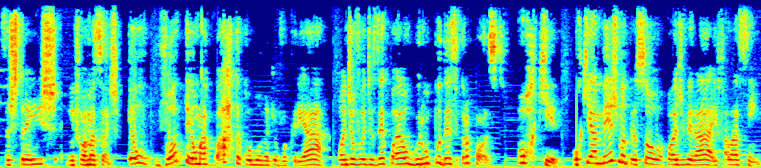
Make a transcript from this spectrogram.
essas três informações. Eu vou ter uma quarta coluna que eu vou criar, onde eu vou dizer qual é o grupo desse propósito. Por quê? Porque a mesma pessoa pode virar e falar assim:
